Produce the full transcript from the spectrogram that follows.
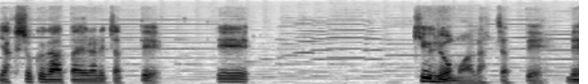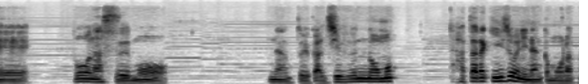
役職が与えられちゃってで給料も上がっちゃってでボーナスもなんというか自分の思っ働き以上になんかもらっ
